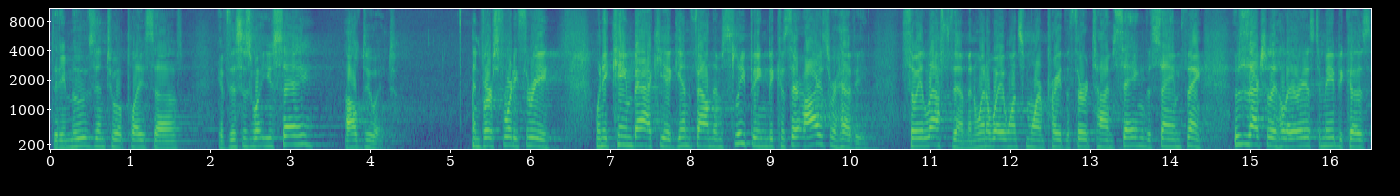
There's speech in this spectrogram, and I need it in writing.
that he moves into a place of, if this is what you say, I'll do it. In verse 43, when he came back, he again found them sleeping because their eyes were heavy. So he left them and went away once more and prayed the third time, saying the same thing. This is actually hilarious to me because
